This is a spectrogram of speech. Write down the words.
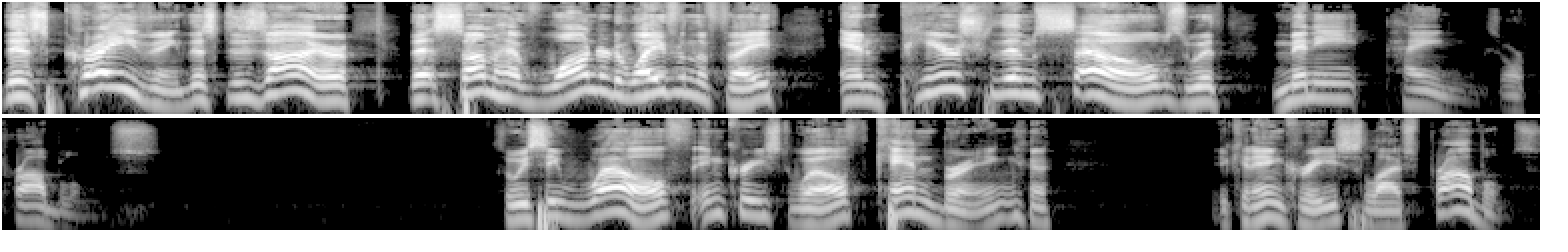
this craving, this desire that some have wandered away from the faith and pierced themselves with many pangs or problems. So we see wealth, increased wealth, can bring, it can increase life's problems.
